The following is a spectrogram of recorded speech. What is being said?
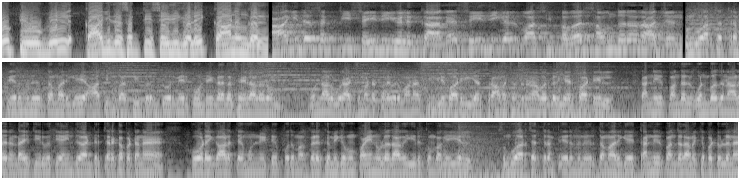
யூடியூபில் காகித சக்தி செய்திகளை காணுங்கள். காகித சக்தி செய்திகளுக்காக செய்திகள் வாசிப்பவர் சவுந்தரராஜன். உங்குவார் சத்திரம் பேருந்து நிறுத்தம் அருகே அதிமுக ஸ்ரீபெரும்புதூர் மேற்கு ஒன்றிய கழக செயலாளரும் முன்னாள் ஊராட்சி மன்ற தலைவருமான சிங்கிலிபாடி எஸ். ராமச்சந்திரன் அவர்கள் ஏற்பாட்டில் தண்ணீர் பந்தல் ஒன்பது நாலு ரெண்டாயிரத்தி இருபத்தி ஐந்து அன்று திறக்கப்பட்டன. கோடை காலத்தை முன்னிட்டு பொதுமக்களுக்கு மிகவும் பயனுள்ளதாக இருக்கும் வகையில் சுங்குவார் சத்திரம் பேருந்து நிறுத்தம் அருகே தண்ணீர் பந்தல் அமைக்கப்பட்டுள்ளன.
